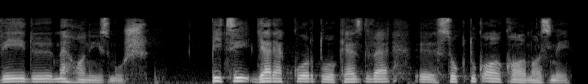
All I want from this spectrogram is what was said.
védő mechanizmus. Pici gyerekkortól kezdve szoktuk alkalmazni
